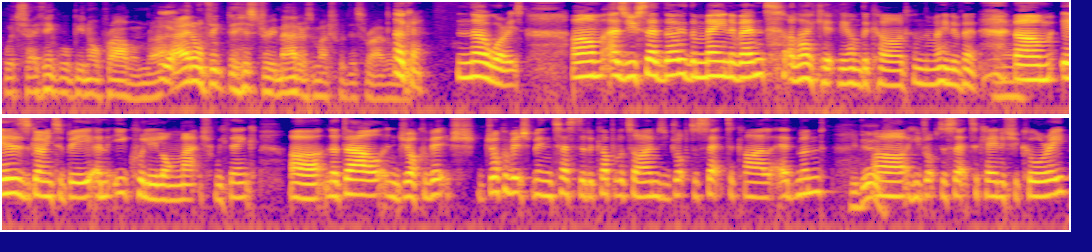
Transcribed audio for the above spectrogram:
which I think will be no problem. Right? Yeah. I don't think the history matters much with this rivalry. Okay. No worries. Um, as you said, though, the main event, I like it, the undercard and the main event, um, is going to be an equally long match, we think. Uh, Nadal and Djokovic. Djokovic's been tested a couple of times. He dropped a set to Kyle Edmund. He did. Uh, he dropped a set to Kei Nishikori,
